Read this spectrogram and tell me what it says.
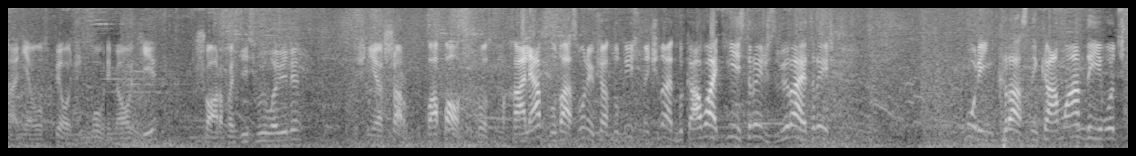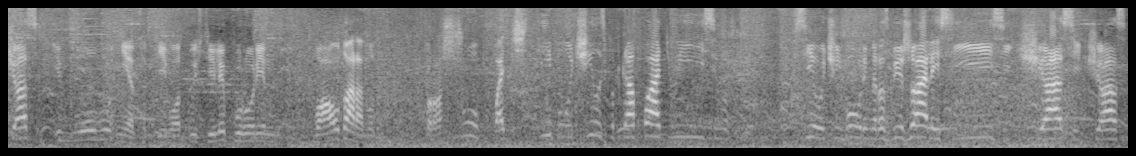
А, не, успел очень вовремя уйти. Шарпа здесь выловили. Точнее, Шарп попался просто на халявку. Да, смотрим, сейчас тут есть начинает быковать. Есть Рейдж, забирает Рейдж. Корень красной команды. И вот сейчас и Вову... Нет, все-таки его отпустили. Пурурин два удара. Ну, хорошо, почти получилось подкопать у Исина. Все очень вовремя разбежались. И сейчас, сейчас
